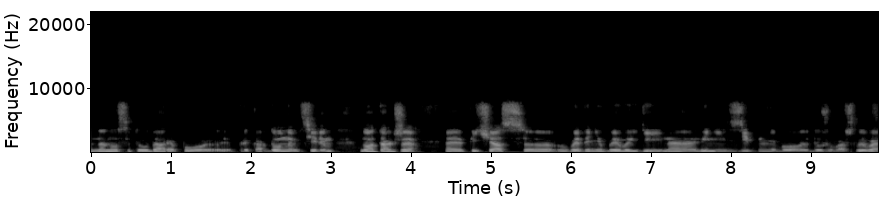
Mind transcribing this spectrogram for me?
наносити удари по е, прикордонним цілям, ну а також е, під час е, ведення бойових дій на лінії зіткнення, бо дуже важливо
